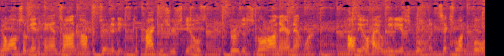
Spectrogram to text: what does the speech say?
You'll also get hands on opportunities to practice your skills through the Score on Air network. Call the Ohio Media School at 614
